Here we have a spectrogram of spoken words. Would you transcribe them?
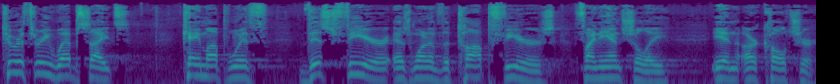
two or three websites came up with this fear as one of the top fears financially in our culture.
